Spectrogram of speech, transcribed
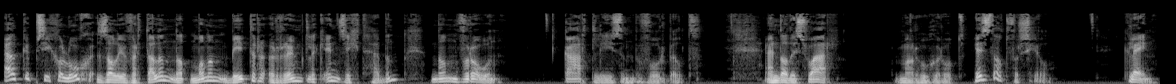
Elke psycholoog zal je vertellen dat mannen beter ruimtelijk inzicht hebben dan vrouwen. Kaartlezen bijvoorbeeld. En dat is waar. Maar hoe groot is dat verschil? Klein.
